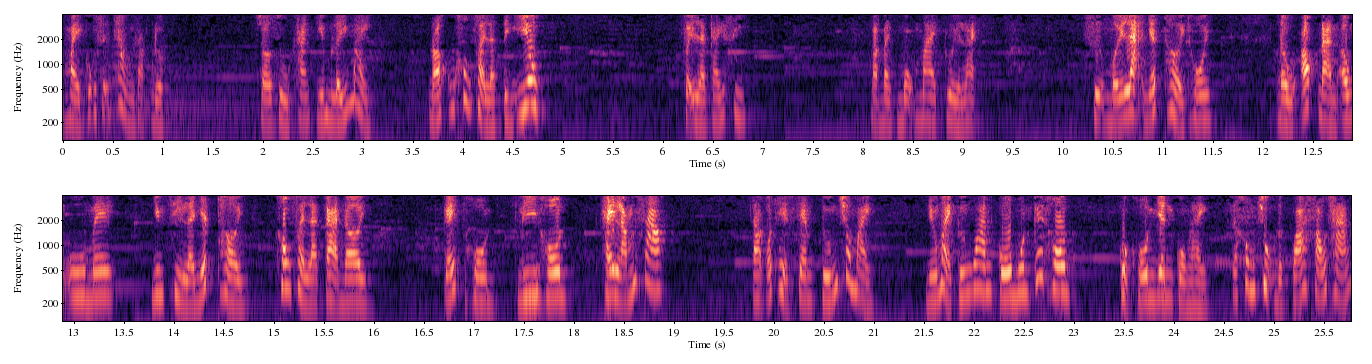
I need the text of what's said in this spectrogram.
Mày cũng sẽ chẳng gặp được. Cho dù Khang Kiếm lấy mày Đó cũng không phải là tình yêu. Vậy là cái gì? Bà Bạch Mộ Mai cười lạnh. Sự mới lạ nhất thời thôi. Đầu óc đàn ông u mê Nhưng chỉ là nhất thời Không phải là cả đời. Kết hôn, ly hôn Hay lắm sao? Ta có thể xem tướng cho mày. Nếu mày cứ ngoan cố muốn kết hôn Cuộc hôn nhân của mày sẽ không trụ được quá 6 tháng.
